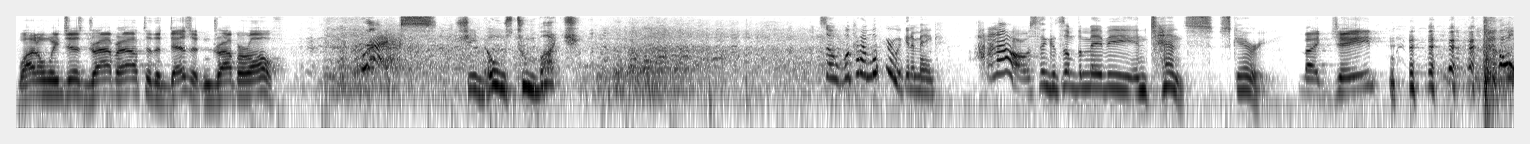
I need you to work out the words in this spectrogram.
Why don't we just drive her out to the desert and drop her off? Rex! She knows too much. So what kind of movie are we gonna make? I don't know. I was thinking something maybe intense, scary. Like Jade? Oh.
